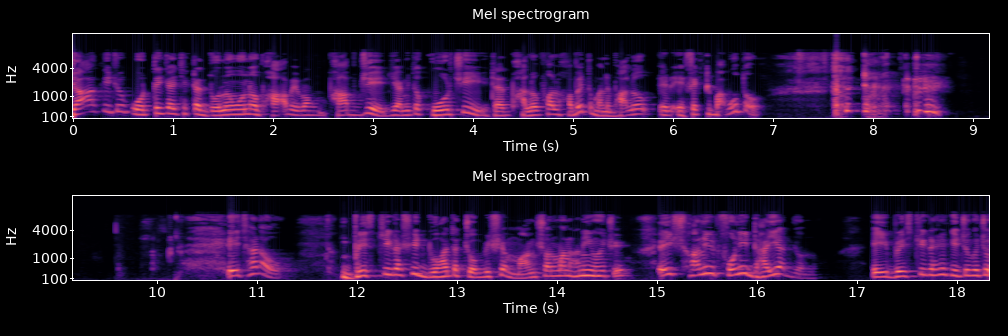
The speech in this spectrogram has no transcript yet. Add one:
যা কিছু করতে চাইছে একটা দোনমনো ভাব এবং ভাবছে যে আমি তো করছি, এটা ভালো ফল হবে তো মানে ভালো এর এফেক্ট পাবো তো। এছাড়াও বৃশ্চিক রাশির দু হাজার চব্বিশে মান সম্মান হানি হয়েছে। এই শানির ফণির ঢাইয়ার জন্য এই বৃশ্চিক রাশির কিছু কিছু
